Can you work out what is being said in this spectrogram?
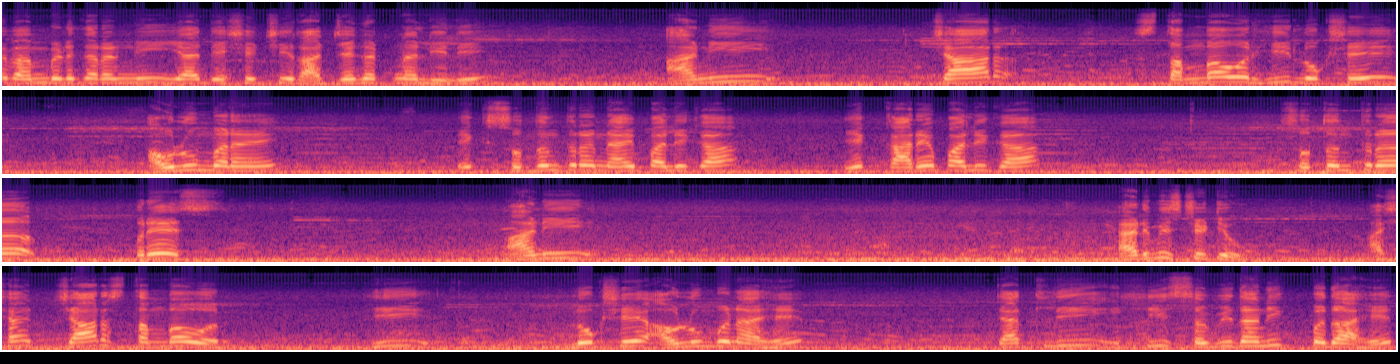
बाबासाहेब आंबेडकरांनी या देशाची राज्यघटना लिहिली आणि चार स्तंभावर ही लोकशाही अवलंबून आहे. एक स्वतंत्र न्यायपालिका एक कार्यपालिका स्वतंत्र प्रेस आणि ॲडमिनिस्ट्रेटिव्ह. अशा चार स्तंभावर ही लोकशाही अवलंबून आहे. त्यातली ही संविधानिक पदं आहेत.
